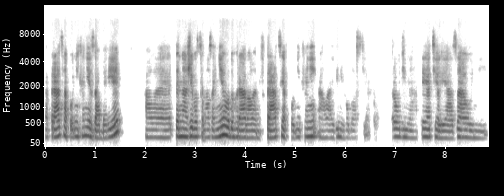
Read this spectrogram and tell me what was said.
tá práca a podnikanie zaberie, ale ten náš život sa naozaj neodohráva len v práci a v podnikaní, ale aj v iných oblastiach. Rodina, priatelia, záujmy,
